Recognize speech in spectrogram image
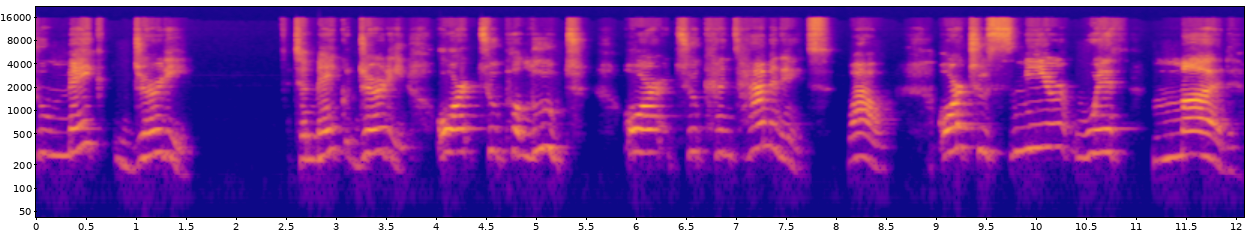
to make dirty, to make dirty, or to pollute, or to contaminate. Wow. Or to smear with mud.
